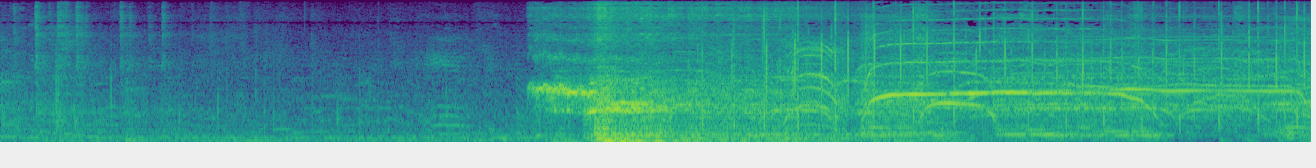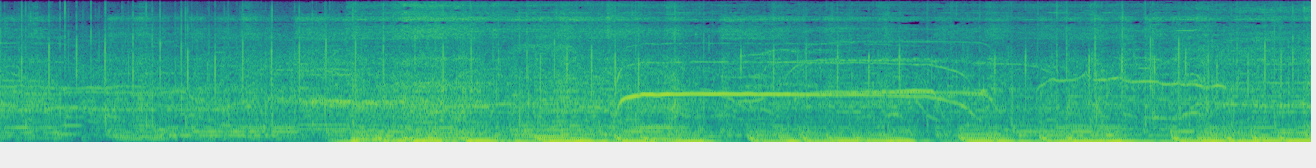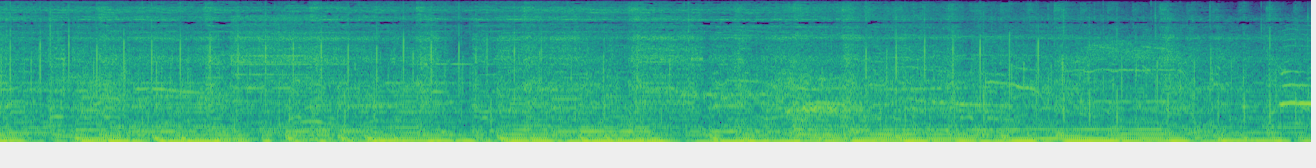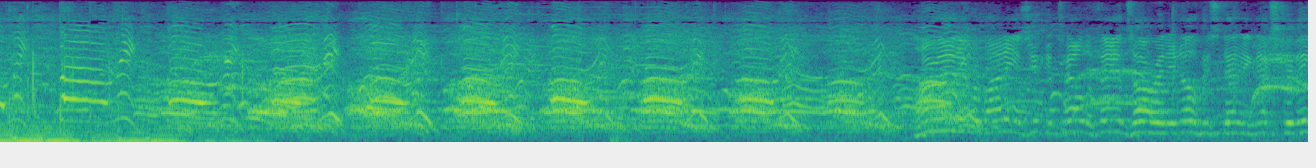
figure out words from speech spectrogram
Everybody, as you can tell, the fans already know who's standing next to me.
